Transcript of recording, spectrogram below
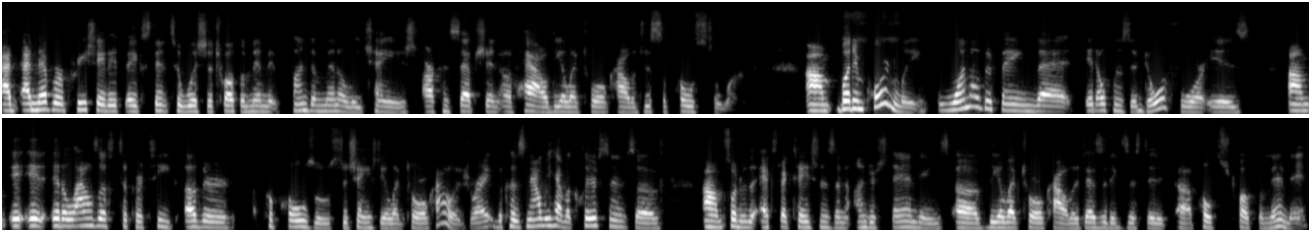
I, I, never appreciated the extent to which the 12th amendment fundamentally changed our conception of how the electoral college is supposed to work. Um, but importantly one other thing that it opens the door for is um, it, it, it allows us to critique other proposals to change the electoral college right? Because now we have a clear sense of um, sort of the expectations and understandings of the electoral college as it existed uh, post 12th amendment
